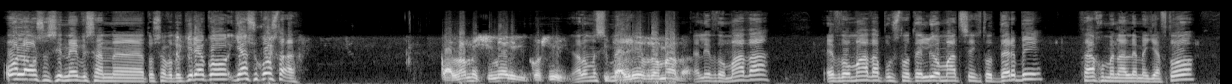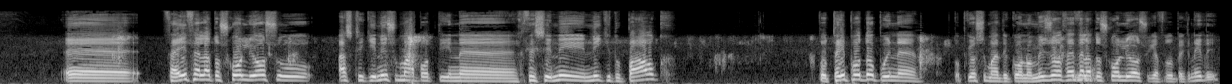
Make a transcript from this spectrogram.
όλα όσα συνέβησαν ε, το Σαββατοκύριακο. Γεια σου Κώστα! Καλό μεσημέρι, Κωστή. Καλό μεσημέρι. Καλή εβδομάδα. Καλή εβδομάδα. Εβδομάδα που στο τελείωμά της έχει το ντέρμπι. θα έχουμε να λέμε γι' αυτό. Ε, θα ήθελα το σχόλιο σου, ας ξεκινήσουμε από την ε, χθεσινή νίκη του ΠΑΟΚ. Το τρίποντο που είναι το πιο σημαντικό νομίζω. Θα ήθελα το σχόλιο σου για αυτό το παιχνίδι.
